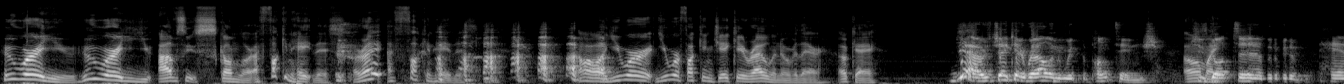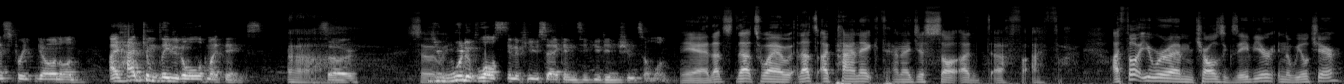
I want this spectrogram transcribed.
Who were you? Who were you, you absolute scumlord? I fucking hate this, alright? I fucking hate this. oh, you were you were fucking J.K. Rowling over there. Okay. Yeah, I was J.K. Rowling with the punk tinge. Oh She's my... got a little bit of hair streak going on. I had completed all of my things. Uh, so, So You would have lost in a few seconds if you didn't shoot someone. yeah, that's that's why I that's I panicked and I just saw I, uh, I, f- I thought you were um, Charles Xavier in the wheelchair.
